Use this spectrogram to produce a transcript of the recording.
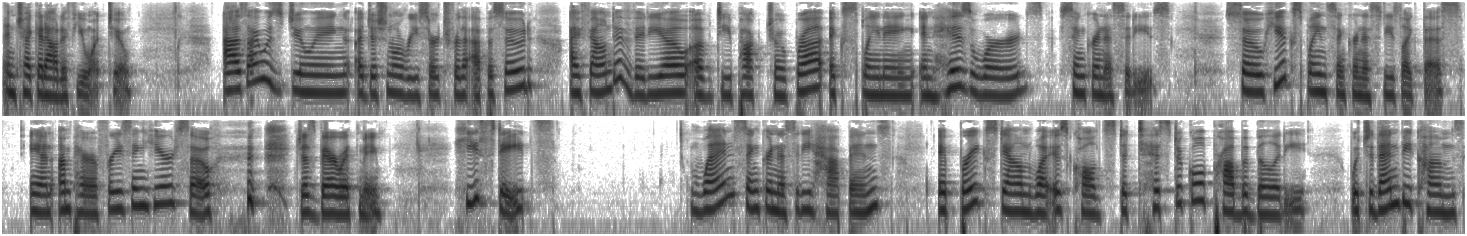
and check it out if you want to. As I was doing additional research for the episode, I found a video of Deepak Chopra explaining, in his words, synchronicities. So he explains synchronicities like this, and I'm paraphrasing here, so just bear with me. He states when synchronicity happens, it breaks down what is called statistical probability, which then becomes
